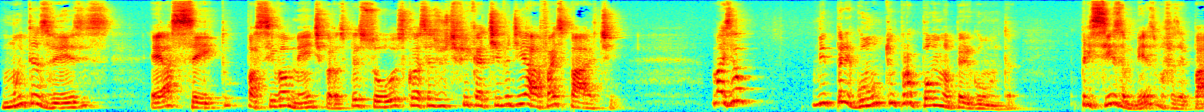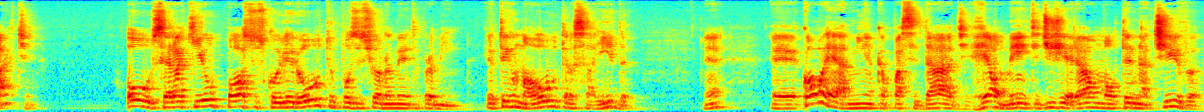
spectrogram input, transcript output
muitas vezes é aceito passivamente pelas pessoas com essa justificativa de ah, faz parte. Mas eu me pergunto e proponho uma pergunta: precisa mesmo fazer parte? Ou será que eu posso escolher outro posicionamento para mim? Eu tenho uma outra saída? Né? É, qual é a minha capacidade realmente de gerar uma alternativa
